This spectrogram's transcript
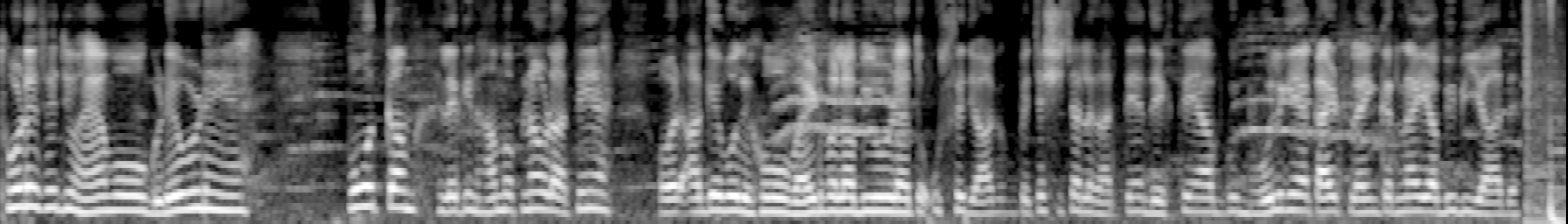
थोड़े से जो हैं, वो गुड़े उड़े हैं। बहुत कम, लेकिन हम अपना उड़ाते हैं। और आगे वो देखो, वो वाइट वाला भी उड़ है तो उससे जाकर पीछे शीचा लगाते हैं, देखते हैं आप कोई भूल गए काइट फ्लाइंग करना, या अभी भी याद है।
